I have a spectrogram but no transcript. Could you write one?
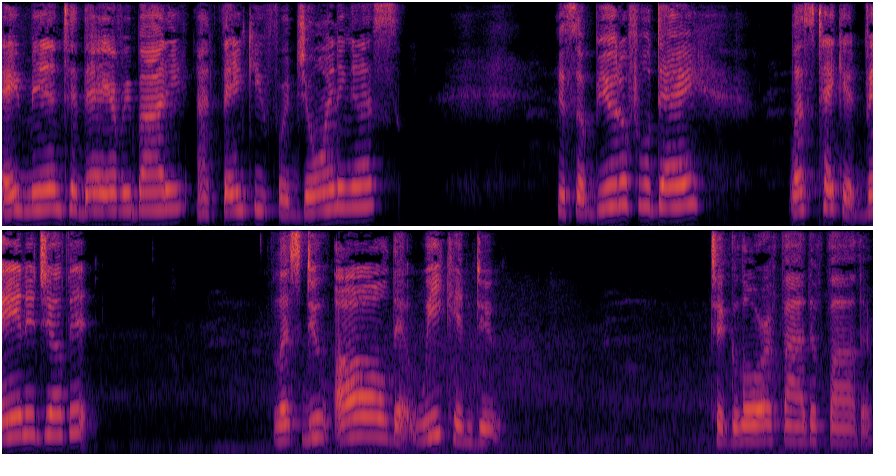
Amen today, everybody. I thank you for joining us. It's a beautiful day. Let's take advantage of it. Let's do all that we can do to glorify the Father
